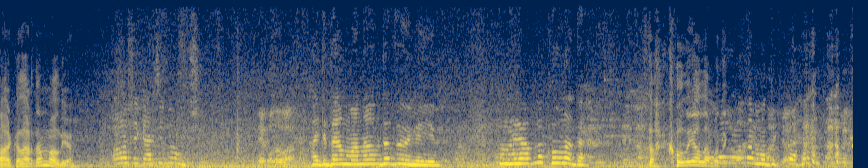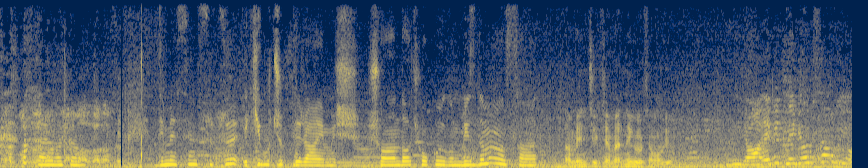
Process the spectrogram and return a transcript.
Arkalardan mı alıyor? Aa şekersiz almışım. Depoda var. Hadi ben manavda böyleyim. Pınar abla kolada. Daha kolayı alamadık. Alamadık da. Hadi bakalım. Dimes'in sütü iki buçuk liraymış. Şu anda çok uygun. Biz de mi alsak? Ben beni çekeceğim. Ben ne görsem alıyorum. Ya evet ne görse alıyor.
